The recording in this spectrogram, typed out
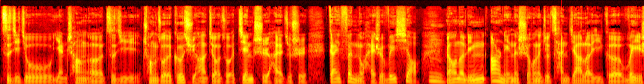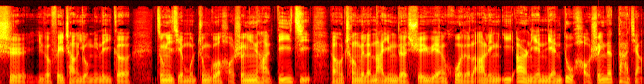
自己就演唱呃自己创作的歌曲哈，叫做《坚持》，还有就是《该愤怒还是微笑》。嗯，然后呢，零二年的时候呢，就参加了一个卫视一个非常有名的一个。综艺节目《中国好声音》哈第一季，然后成为了那英的学员，获得了二零一二年年度好声音的大奖，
